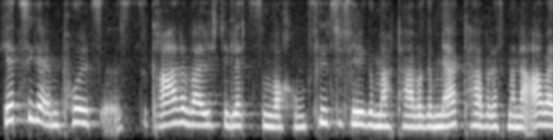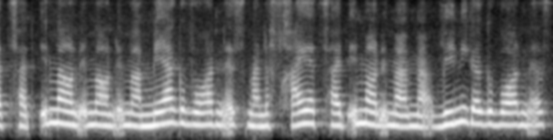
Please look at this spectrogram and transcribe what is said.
jetziger Impuls ist, gerade weil ich die letzten Wochen viel zu viel gemacht habe, gemerkt habe, dass meine Arbeitszeit immer und immer und immer mehr geworden ist, meine freie Zeit immer und immer, immer weniger geworden ist,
